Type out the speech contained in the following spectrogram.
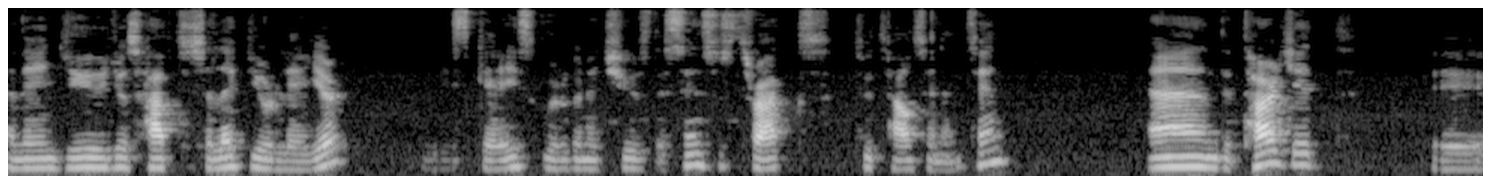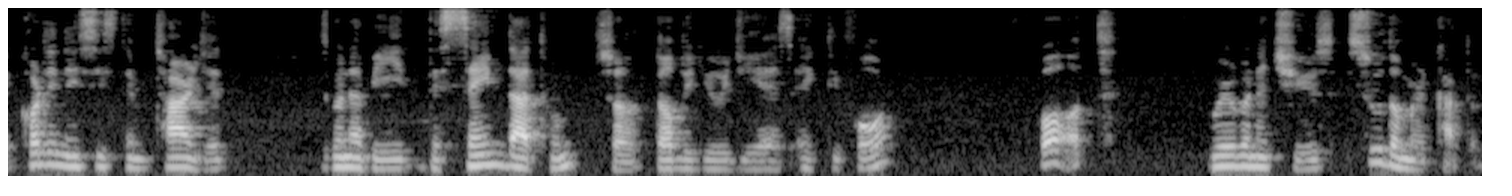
and then you just have to select your layer. In this case we're going to choose the census tracts 2010 and the target the coordinate system target is going to be the same datum so WGS 84 but we're going to choose pseudo Mercator.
